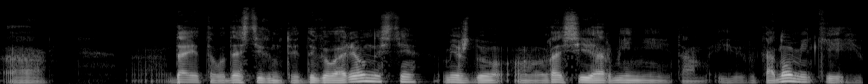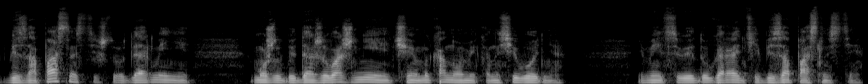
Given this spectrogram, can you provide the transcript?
а, до этого достигнутые договоренности между э, Россией и Арменией там, и в экономике, и в безопасности, что для Армении может быть даже важнее, чем экономика на сегодня. Имеется в виду гарантии безопасности.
